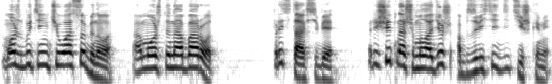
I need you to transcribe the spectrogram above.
Может быть и ничего особенного, а может и наоборот. Представь себе, решит наша молодежь обзавестись детишками.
